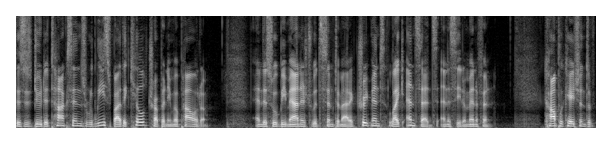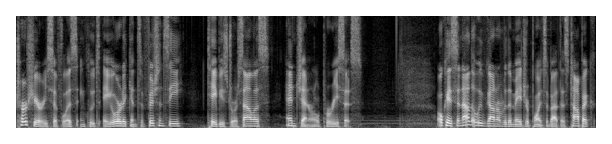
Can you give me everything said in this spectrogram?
This is due to toxins released by the killed Treponema pallidum, and this will be managed with symptomatic treatment like NSAIDs and acetaminophen. Complications of tertiary syphilis includes aortic insufficiency, tabes dorsalis, and general paresis. Okay, so now that we've gone over the major points about this topic,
